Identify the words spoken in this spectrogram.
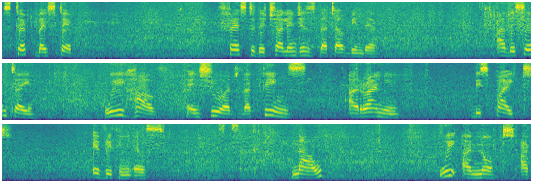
step by step faced the challenges that have been there. At the same time, we have ensured that things are running despite everything else. Now, we are not at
